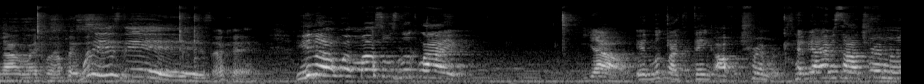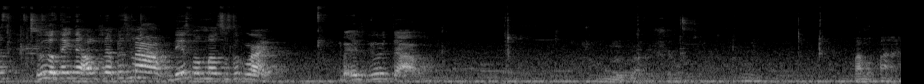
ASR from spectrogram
not like when I play. What is this? Okay. You know what mussels look like? Y'all, it looked like the thing off of Tremors. Have y'all ever saw Tremors? The little thing that opens up his mouth. This what mussels look like. But it's good though. You look like a shrimp. I'm a fine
